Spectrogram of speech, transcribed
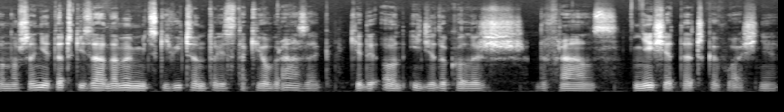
To noszenie teczki za Adamem Mickiewiczem to jest taki obrazek, kiedy on idzie do Collège de France, niesie teczkę właśnie.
